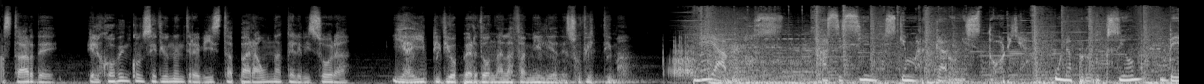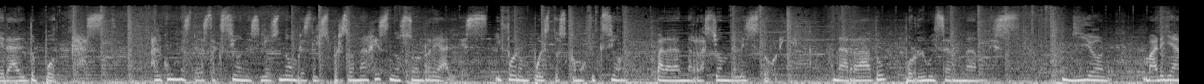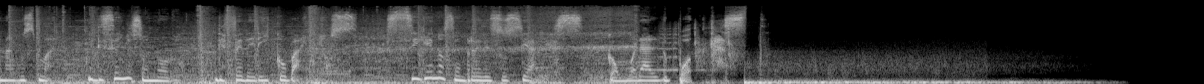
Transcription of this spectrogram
Más tarde, el joven concedió una entrevista para una televisora y ahí pidió perdón a la familia de su víctima. Diablos, asesinos que marcaron historia. Una producción de Heraldo Podcast. Algunas de las acciones y los nombres de los personajes no son reales y fueron puestos como ficción para la narración de la historia. Narrado por Luis Hernández. Guión, Mariana Guzmán. Y diseño sonoro de Federico Baños. Síguenos en redes sociales como Heraldo Podcast.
